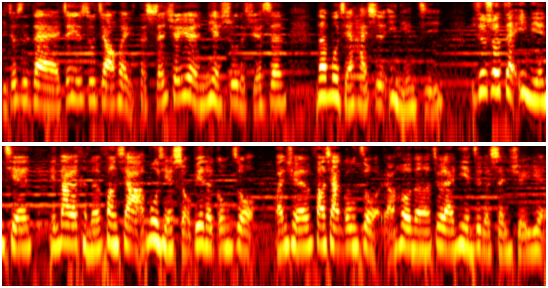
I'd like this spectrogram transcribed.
也就是在真耶稣教会的神学院念书的学生。那目前还是一年级，也就是说，在一年前，严大哥可能放下目前手边的工作，完全放下工作，然后呢，就来念这个神学院。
